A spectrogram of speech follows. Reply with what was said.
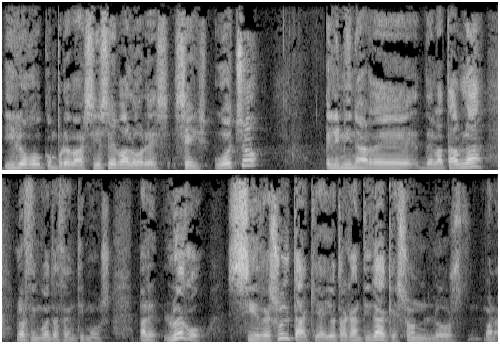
Y luego compruebas si ese valor es 6 u 8 eliminar de, la tabla los 50 céntimos. ¿Vale? Luego, si resulta que hay otra cantidad que son los... Bueno,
